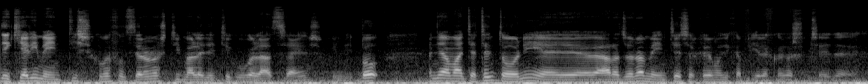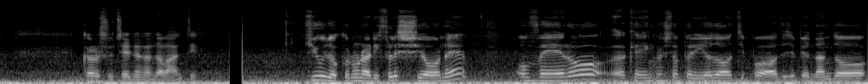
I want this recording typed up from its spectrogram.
dei chiarimenti su come funzionano questi maledetti Google AdSense, quindi boh andiamo avanti a tentoni e a ragionamenti e cercheremo di capire cosa succede, cosa succede andando avanti. Chiudo con una riflessione, ovvero eh, che in questo periodo, tipo ad esempio andando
